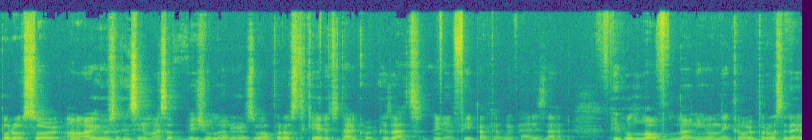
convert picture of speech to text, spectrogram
but also um, I also consider myself a visual learner as well, but also to cater to that group because that's you know feedback that we've had is that people love learning on the go, but also they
